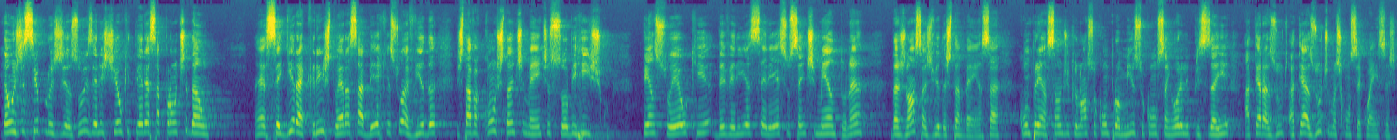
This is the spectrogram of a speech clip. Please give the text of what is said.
Então, os discípulos de Jesus eles tinham que ter essa prontidão. Né? Seguir a Cristo era saber que sua vida estava constantemente sob risco. Penso eu que deveria ser esse o sentimento né, das nossas vidas também, essa compreensão de que o nosso compromisso com o Senhor ele precisa ir até as, até as últimas consequências.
